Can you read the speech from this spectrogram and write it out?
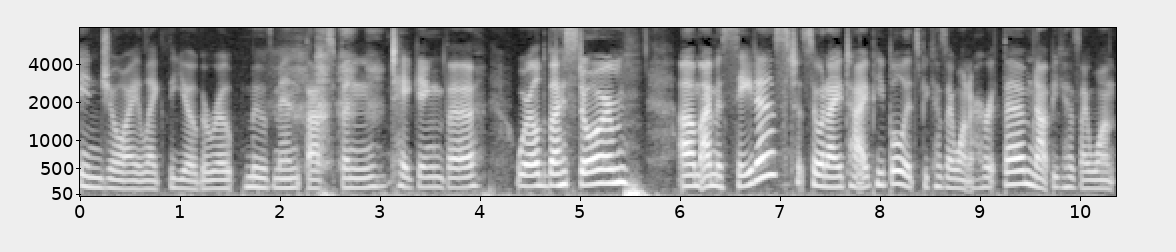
enjoy like the yoga rope movement that's been taking the world by storm. Um, I'm a sadist, so when I tie people, it's because I want to hurt them, not because I want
